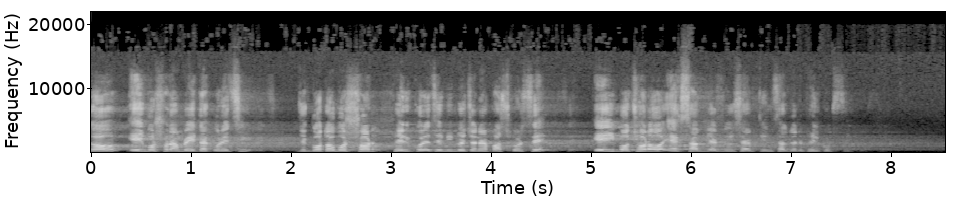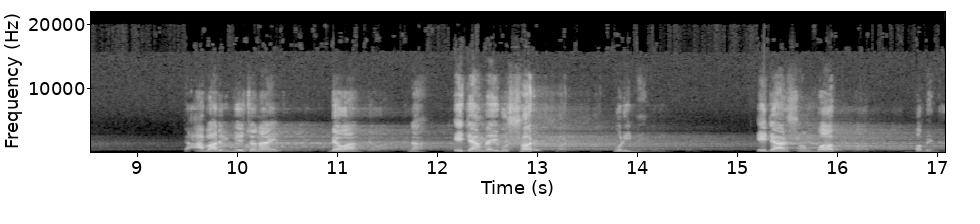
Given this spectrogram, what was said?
তো এই বছর আমরা এটা করেছি যে গত বছর ফেল করেছে, বিবেচনায় পাস করছে। এই বছরও এক সাবজেক্ট, দুই সাবজেক্ট, তিন সাবজেক্টে ফেল করছে। আবার বিবেচনায় দেওয়া না, এটা আমরা এই বছর করিনি এটা আর সম্ভব হবে না।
